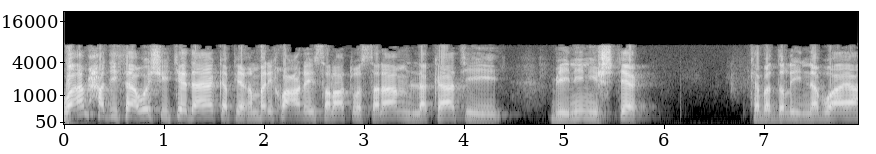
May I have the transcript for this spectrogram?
و ئەم حەدیثە ئەوەشی تێدایە کە پێغمبەری خۆ عەلەی سەڵات وەسەلام لە کاتی بینینی شتێک کە بە دڵی نەبوایە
